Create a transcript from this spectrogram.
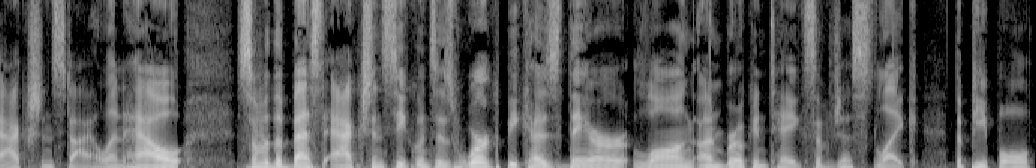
action style and how some of the best action sequences work because they are long, unbroken takes of just like the people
